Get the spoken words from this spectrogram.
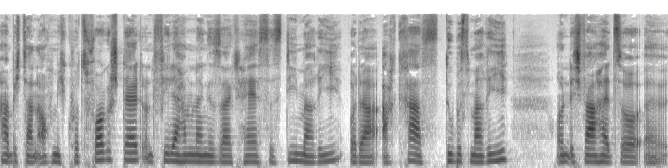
habe ich dann auch mich kurz vorgestellt und viele haben dann gesagt, hey, ist das die Marie? Oder ach krass, du bist Marie. Und ich war halt so, äh,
